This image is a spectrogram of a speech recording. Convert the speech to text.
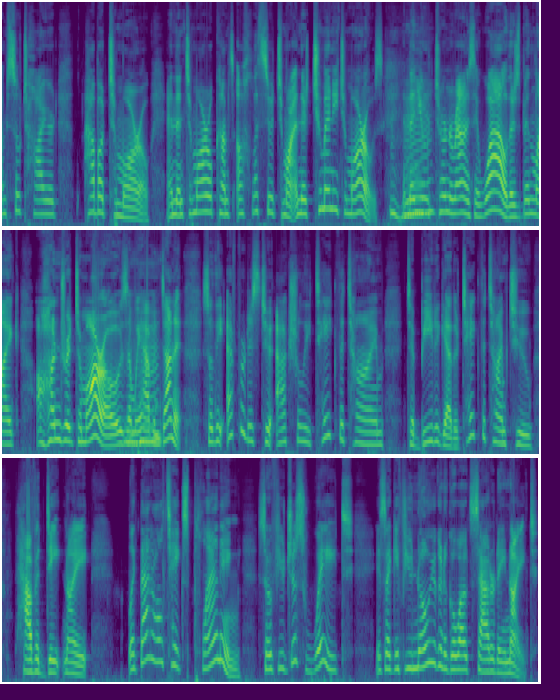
I'm so tired. How about tomorrow? And then tomorrow comes, oh, let's do it tomorrow. And there's too many tomorrows. And then you mm-hmm. turn around and say, wow, there's been like a hundred tomorrows and we mm-hmm. haven't done it. So the effort is to actually take the time to be together, take the time to have a date night. Like that all takes planning. So if you just wait, it's like if you know you're going to go out Saturday night,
